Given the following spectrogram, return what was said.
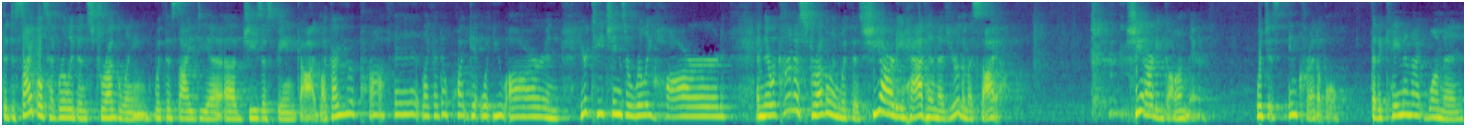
the disciples have really been struggling with this idea of Jesus being God. Like, are you a prophet? Like, I don't quite get what you are. And your teachings are really hard. And they were kind of struggling with this. She already had him as you're the Messiah. She had already gone there, which is incredible that a Canaanite woman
